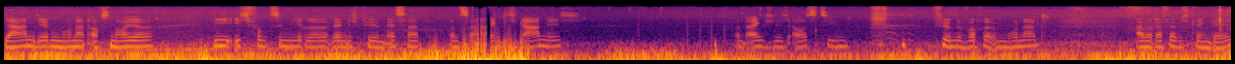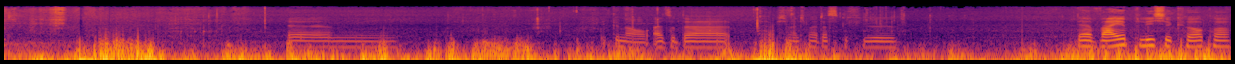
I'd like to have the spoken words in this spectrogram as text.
Jahren jeden Monat aufs Neue, wie ich funktioniere, wenn ich PMS habe. Und zwar eigentlich gar nicht. Und eigentlich will ich ausziehen für eine Woche im Monat. Aber dafür habe ich kein Geld. Ähm, genau, also da habe ich manchmal das Gefühl, der weibliche Körper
